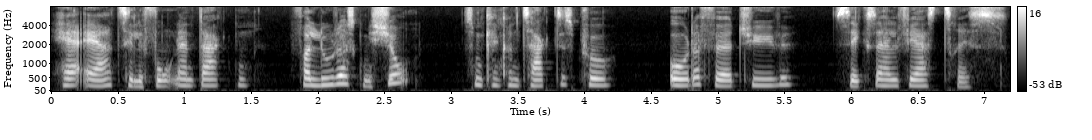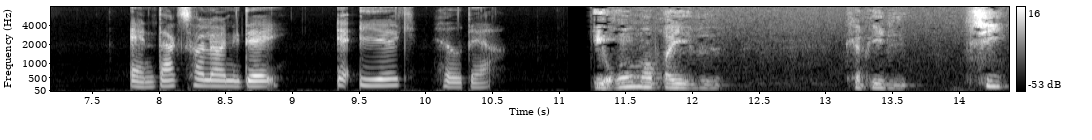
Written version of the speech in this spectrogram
Her er telefonandagten fra Luthersk Mission, som kan kontaktes på 48 76 60. Andagtsholderen i dag er Erik Hadberg. I Romerbrevet, kapitel 10,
